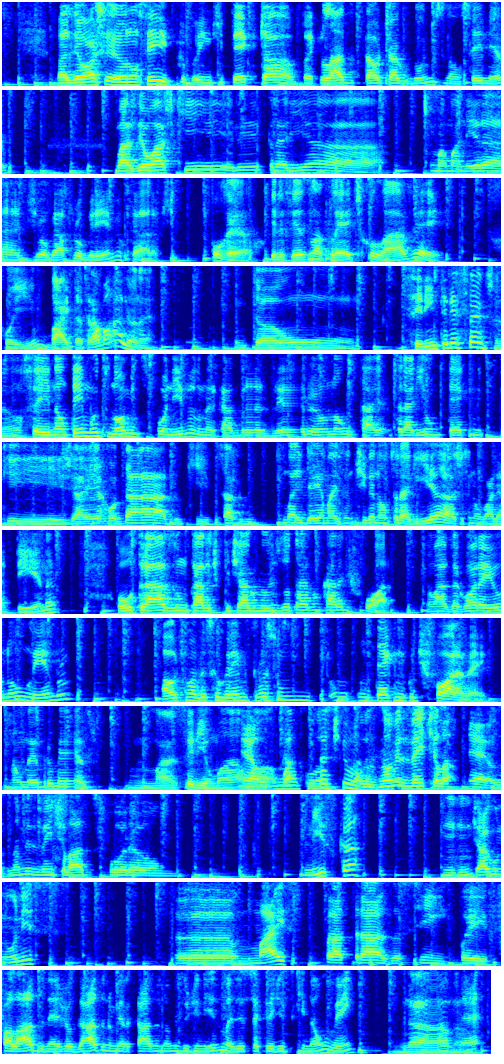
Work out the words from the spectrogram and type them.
Mas eu acho, eu não sei em que pé que tá, para que lado que tá o Thiago Nunes, não sei mesmo. Mas eu acho que ele traria uma maneira de jogar pro Grêmio, cara, que, porra, o que ele fez no Atlético lá, velho, foi um baita trabalho, né? Então, seria interessante, né? Não sei, não tem muito nome disponível no mercado brasileiro. Eu não traria um técnico que já é rodado, que, sabe, uma ideia mais antiga não traria, acho que não vale a pena. Ou traz um cara tipo Thiago Nunes ou traz um cara de fora. Mas agora eu não lembro a última vez que o Grêmio trouxe um, um, um técnico de fora, velho. Não lembro mesmo. Mas seria uma, é, uma, os, uma tentativa. Os, né? os, nomes ventila é, os nomes ventilados foram Lisca, uhum. Thiago Nunes. Uh, mais para trás, assim, foi falado, né? Jogado no mercado o nome do Diniz, mas esse acredito que não vem. Não, não. Né?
